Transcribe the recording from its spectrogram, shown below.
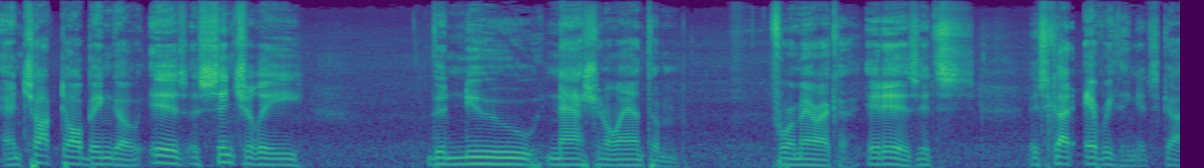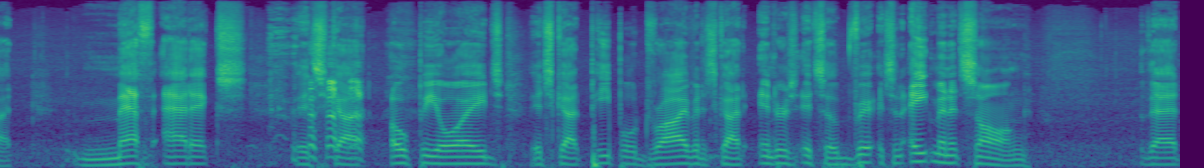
and Choctaw Bingo is essentially the new national anthem for America. It is. It's it's got everything. It's got meth addicts. It's got opioids. It's got people driving. It's got inter- It's a it's an eight minute song that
